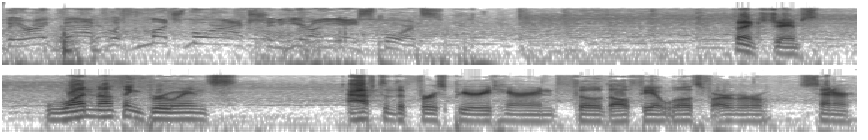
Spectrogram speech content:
We'll be right back with much more action here on EA Sports. Thanks, James. 1 nothing Bruins after the first period here in Philadelphia, Wells Fargo Center.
